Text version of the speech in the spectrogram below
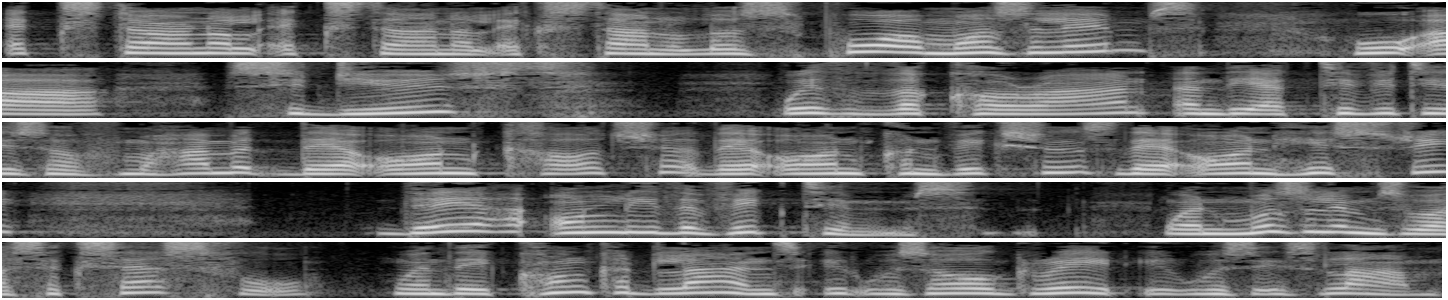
External, external, external. Those poor Muslims who are seduced with the Quran and the activities of Muhammad, their own culture, their own convictions, their own history, they are only the victims when Muslims were successful, when they conquered lands, it was all great, it was Islam.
